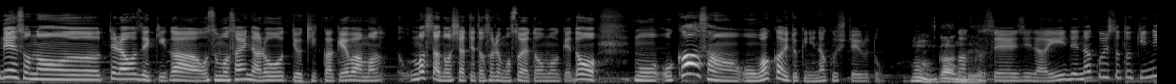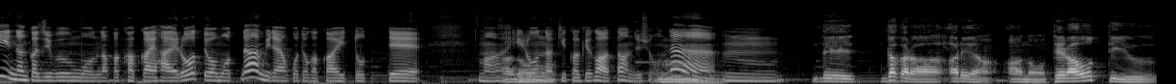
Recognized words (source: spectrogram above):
でその寺尾関がお相撲さんになろうっていうきっかけは、まあ、マスターのおっしゃってたそれもそうやと思うけどもうお母さんを若い時に亡くしていると。うん学生時代で亡くした時になんか自分もなんか抱え入ろうって思ったみたいなことが書いとってまあ、いろんなきっかけがあったんでしょうね。うん。でだからあれやん。あの寺尾っていううんうん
